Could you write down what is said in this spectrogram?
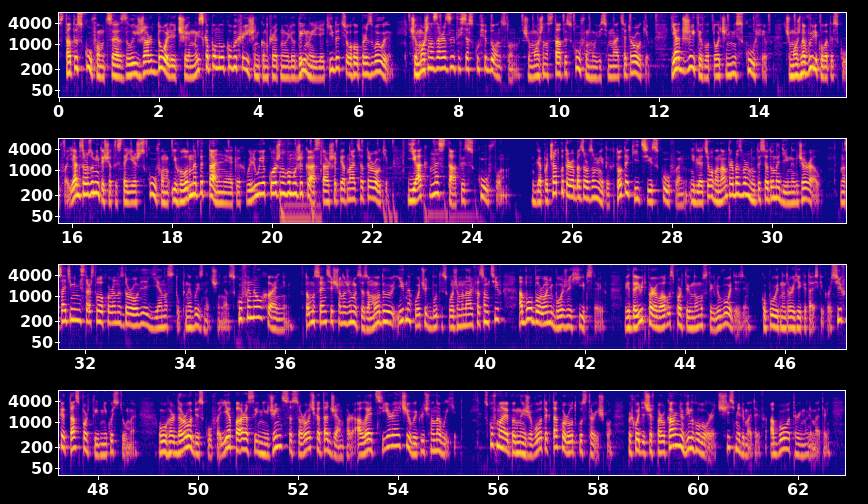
Стати скуфом це злий жарт долі чи низка помилкових рішень конкретної людини, які до цього призвели. Чи можна заразитися скуфідонством? Чи можна стати скуфом у 18 років? Як жити в оточенні скуфів? Чи можна вилікувати скуфа? Як зрозуміти, що ти стаєш скуфом? І головне питання, яке хвилює кожного мужика старше 15 років: як не стати скуфом? Для початку треба зрозуміти, хто такі ці скуфи, і для цього нам треба звернутися до надійних джерел. На сайті Міністерства охорони здоров'я є наступне визначення: скуфи неохайні, тому сенсі, що наженуться за модою і не хочуть бути схожими на альфа-самців або оборонь боже хіпстерів, віддають перевагу спортивному стилю в одязі, купують недорогі китайські кросівки та спортивні костюми. У гардеробі з куфа є пара синіх джинс, сорочка та джемпер, але ці речі виключно на вихід. Скуф має певний животик та коротку стрижку. Приходячи в перукарню, він говорить 6 мм або 3 мм.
